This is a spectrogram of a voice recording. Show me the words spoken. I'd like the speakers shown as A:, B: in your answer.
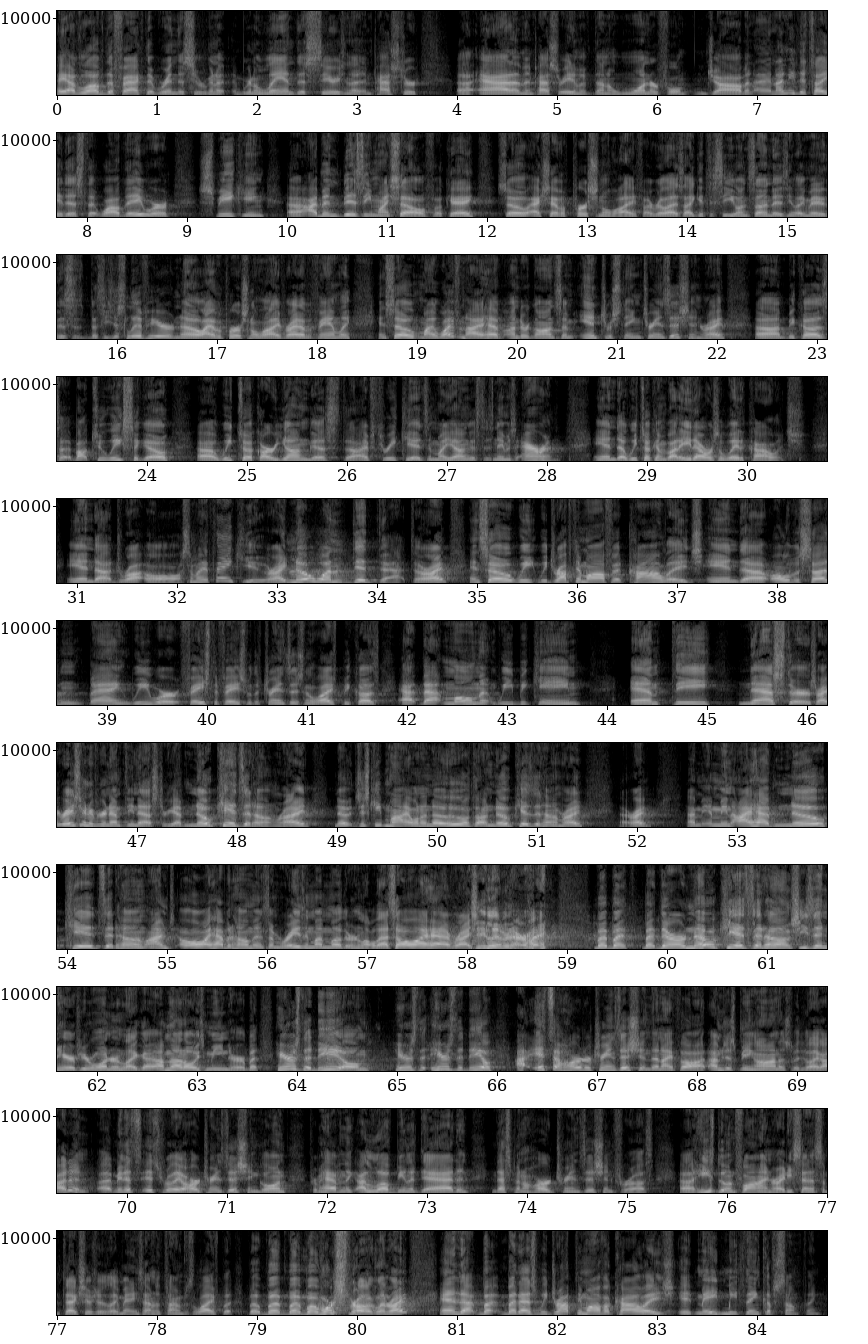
A: Hey, I love the fact that we're in this. We're gonna we're gonna land this series, and, uh, and Pastor uh, Adam and Pastor Adam have done a wonderful job. And, and I need to tell you this that while they were speaking, uh, I've been busy myself, okay? So actually, I have a personal life. I realize I get to see you on Sundays. You're like, maybe this is, does he just live here? No, I have a personal life, right? I have a family. And so my wife and I have undergone some interesting transition, right? Uh, because about two weeks ago, uh, we took our youngest, uh, I have three kids, and my youngest, his name is Aaron. And uh, we took him about eight hours away to college and uh, drop. Oh, somebody, thank you. Right, no one did that. All right, and so we we dropped him off at college, and uh, all of a sudden, bang, we were face to face with a transition of life because at that moment we became empty nesters. Right, raise your hand if you're an empty nester. You have no kids at home, right? No, just keep in mind. I want to know who I'm talking. No kids at home, right? All right. I mean, I mean, I have no kids at home. I'm all I have at home is I'm raising my mother-in-law. That's all I have, right? She's living there, right? But, but, but there are no kids at home. She's in here if you're wondering. Like, I'm not always mean to her. But here's the deal. Here's the, here's the deal. I, it's a harder transition than I thought. I'm just being honest with you. Like, I didn't, I mean, it's, it's really a hard transition going from having the, I love being a dad, and, and that's been a hard transition for us. Uh, he's doing fine, right? He sent us some text yesterday. I was like, man, he's having the time of his life, but, but, but, but, but we're struggling, right? And, uh, but, but as we dropped him off at college, it made me think of something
